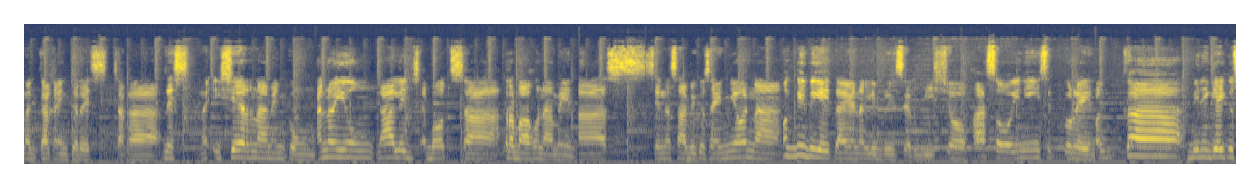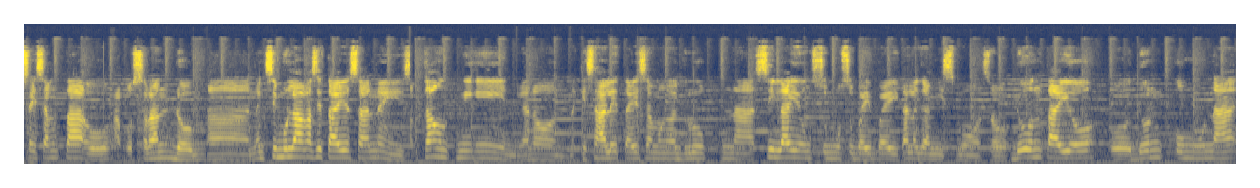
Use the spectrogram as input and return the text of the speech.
nagkaka-interest. Tsaka, at least, na-share namin kung ano yung knowledge about sa trabaho namin. As sinasabi ko sa inyo na magbibigay tayo ng libreng serbisyo. Kaso, iniisip ko rin, pagka binigay ko sa isang tao, tapos random, ah, nagsimula kasi tayo sa ano eh, count me in, ganon. Nakisali tayo sa mga group na sila yung sumusubaybay talaga mismo. So, doon tayo, o doon ko muna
